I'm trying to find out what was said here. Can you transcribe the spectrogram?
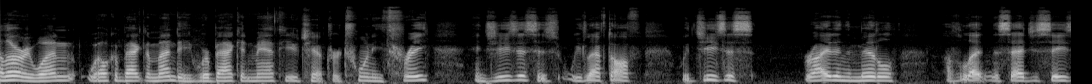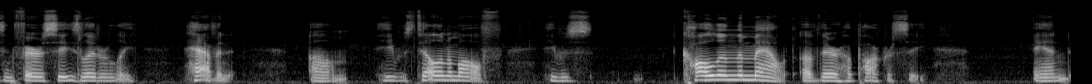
Hello, everyone. Welcome back to Monday. We're back in Matthew chapter 23, and Jesus is, we left off with Jesus right in the middle of letting the Sadducees and Pharisees literally having it. Um, he was telling them off. He was calling them out of their hypocrisy. And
